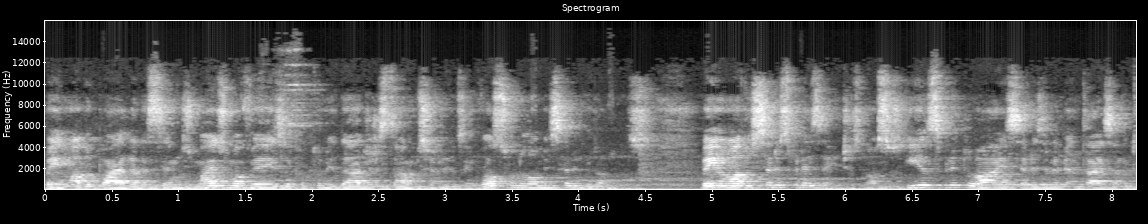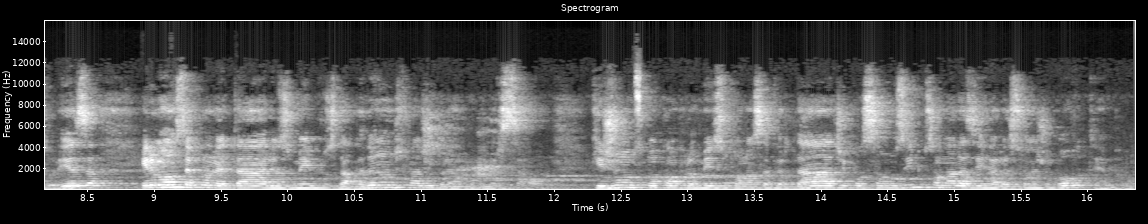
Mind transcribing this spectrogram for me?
Bem, amado Pai, agradecemos mais uma vez a oportunidade de estarmos reunidos em vosso nome e servir a luz. Bem, amados seres presentes, nossos guias espirituais, seres elementais da natureza, irmãos planetários, membros da grande Rádio Branca Universal, que juntos no compromisso com a nossa verdade possamos impulsionar as irradiações de um novo tempo,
